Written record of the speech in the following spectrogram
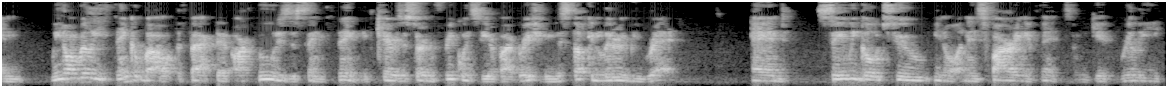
And we don't really think about the fact that our food is the same thing. It carries a certain frequency or vibration. This stuff can literally be read. And say we go to, you know, an inspiring event and we get really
